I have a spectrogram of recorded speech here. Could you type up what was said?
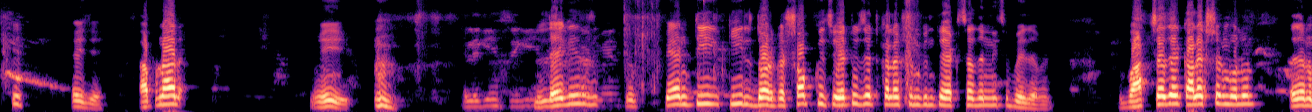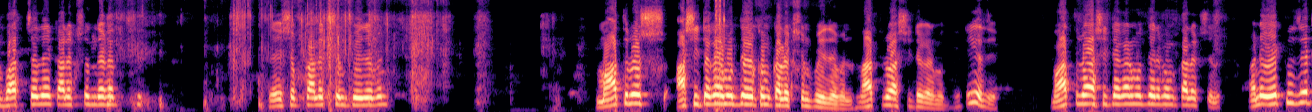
ঠিক, এই যে আপনার এই লেগিংস প্যান্টি কি দরকার সবকিছু এ টু জেড কালেকশন কিন্তু এক একসাথে নিচে পেয়ে যাবেন। বাচ্চাদের কালেকশন বলুন বাচ্চাদের কালেকশন দেখাচ্ছি এইসব কালেকশন পেয়ে যাবেন। মাত্র আশি টাকার মধ্যে এরকম কালেকশন পেয়ে যাবেন মাত্র আশি টাকার মধ্যে ঠিক আছে? মাত্র আশি টাকার মধ্যে এরকম কালেকশন মানে এ টু জেড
